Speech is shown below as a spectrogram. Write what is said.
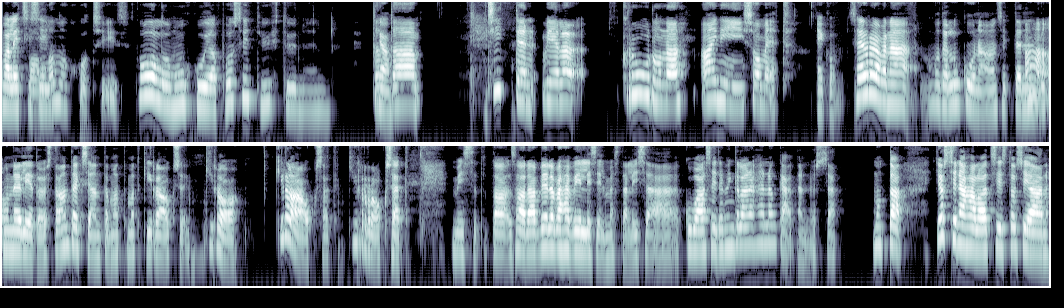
valitsisin. Pollomuhkut siis. Pollomuhku ja posityyhtyinen. Tota, sitten vielä kruununa, ai niin, somet. Eiku, seuraavana muuten lukuna on sitten Aa. luku 14, anteeksi antamattomat kiraukset, kiro, kiraukset, kirroukset, missä tota, saadaan vielä vähän villisilmästä lisää kuvaa siitä, minkälainen hän on käytännössä. Mutta jos sinä haluat siis tosiaan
